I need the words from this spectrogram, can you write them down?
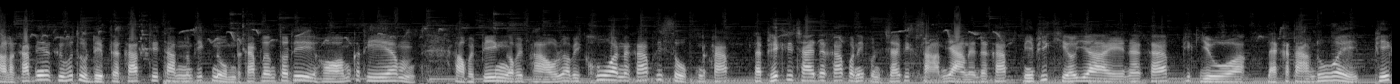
เอาละครับนี่ก็คือวัตถุดิบนะครับที่ทำน้ำพริกหนุ่มนะครับเริ่มต้นที่หอมกระเทียม เอาไปปิ้งเอาไปเผาหรือเอาไปคั่วนะครับให้สุกนะครับและพริกที่ใช้นะครับ วันนี้ผมใช้พริก 3 อย่างเลยนะครับ มีพริกเขียวใหญ่นะครับพริกหยวกและก็ตามด้วยพริก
